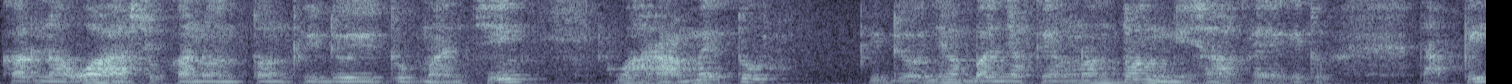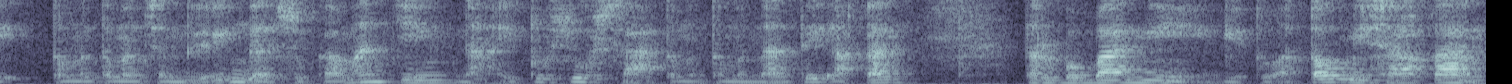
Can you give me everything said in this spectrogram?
karena wah suka nonton video YouTube mancing, wah rame tuh videonya banyak yang nonton misal kayak gitu. Tapi teman-teman sendiri nggak suka mancing. Nah itu susah. Teman-teman nanti akan terbebani gitu. Atau misalkan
